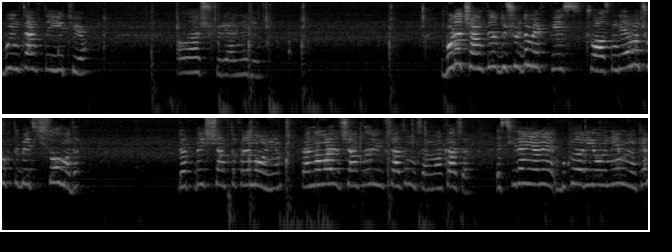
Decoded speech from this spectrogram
bu internet de yetiyor. Allah'a şükür yani ne diyeyim. Burada çankları düşürdüm FPS çoğalsın diye ama çok da bir etkisi olmadı. 4-5 çankta falan oynuyorum. Ben normalde çankları yükselten insanım arkadaşlar. Eskiden yani bu kadar iyi oynayamıyorken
